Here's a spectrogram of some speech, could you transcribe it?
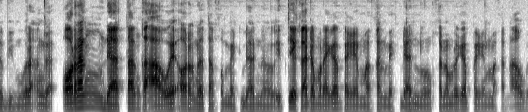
lebih murah enggak. Orang datang ke AW, orang datang ke McDonald itu ya karena mereka pengen makan McDonald, karena mereka pengen makan AW.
